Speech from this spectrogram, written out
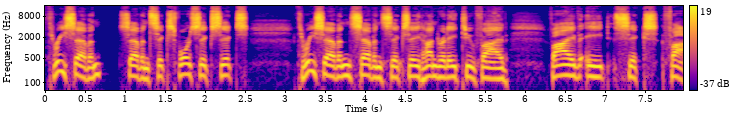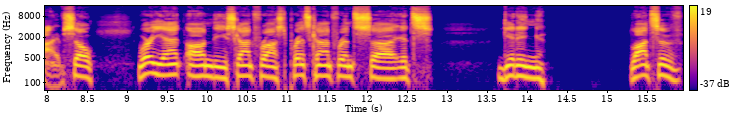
3776 466 3776 800 825 5865. So, where are you at on the Scott Frost press conference? Uh, it's getting lots of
